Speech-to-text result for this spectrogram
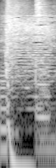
more.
